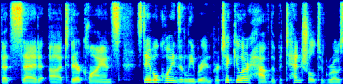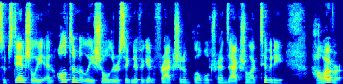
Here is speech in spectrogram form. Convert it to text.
that said uh, to their clients stablecoins and libra in particular have the potential to grow substantially and ultimately shoulder a significant fraction of global transactional activity. However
